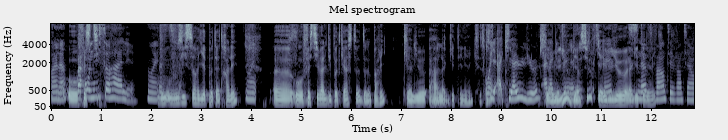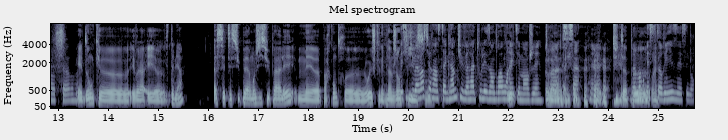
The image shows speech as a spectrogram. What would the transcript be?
voilà. au Bah, on y sera allé. Ouais. Vous, vous y seriez peut-être allé Ouais. Euh, au festival du podcast de Paris qui a lieu à la Gaîté Lyrique, c'est ça? Qui, a, qui a eu lieu Qui à la a eu lieu, bien Lyrique, sûr, qui a eu lieu à la Gaîté 19, Lyrique. 20 et 21 octobre. Et donc euh, et voilà et euh, C'était bien? Ah, c'était super. Moi j'y suis pas allé, mais euh, par contre euh, oui je connais plein de gens Mais qui si tu vas voir sont- sur Instagram, tu verras tous les endroits où on Oui. a été manger. Tu Voilà, vois, comme ça. ça. Voilà. tu tapes Va voir euh, mes ouais. stories et c'est bon.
